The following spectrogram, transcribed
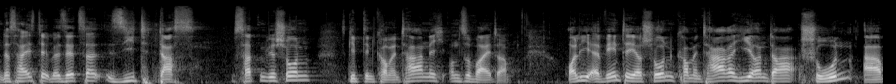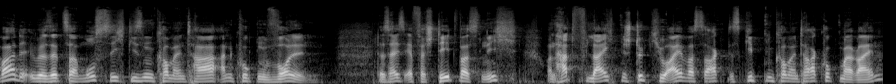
das heißt, der Übersetzer sieht das. Das hatten wir schon, es gibt den Kommentar nicht und so weiter. Olli erwähnte ja schon Kommentare hier und da schon, aber der Übersetzer muss sich diesen Kommentar angucken wollen. Das heißt, er versteht was nicht und hat vielleicht ein Stück UI, was sagt, es gibt einen Kommentar, guck mal rein.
